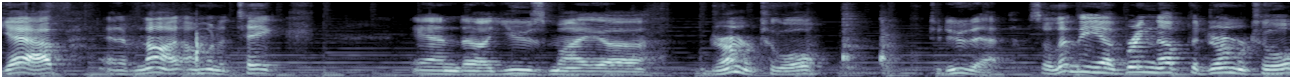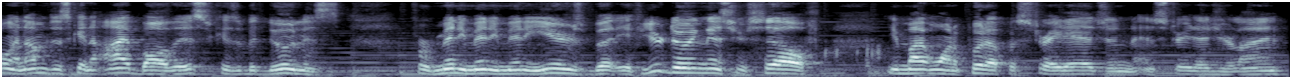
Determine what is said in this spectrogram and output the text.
gap. And if not, I'm gonna take and uh, use my uh, Dremel tool to do that. So let me uh, bring up the Dremel tool and I'm just gonna eyeball this because I've been doing this for many, many, many years. But if you're doing this yourself, you might want to put up a straight edge and, and straight edge your line.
